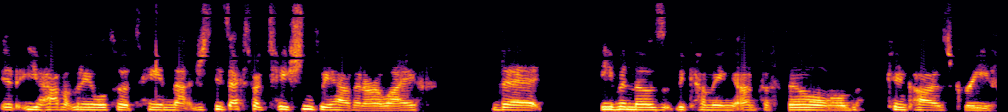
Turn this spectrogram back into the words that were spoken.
it, you haven't been able to attain that. Just these expectations we have in our life that even those becoming unfulfilled can cause grief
